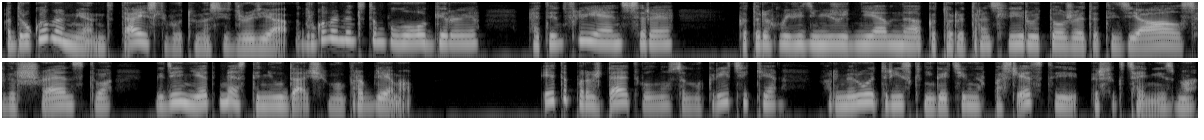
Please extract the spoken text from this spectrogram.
А другой момент, да, если вот у нас есть друзья, другой момент — это блогеры, это инфлюенсеры, которых мы видим ежедневно, которые транслируют тоже этот идеал, совершенства, где нет места неудачам и проблемам. Это порождает волну самокритики, формирует риск негативных последствий перфекционизма.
